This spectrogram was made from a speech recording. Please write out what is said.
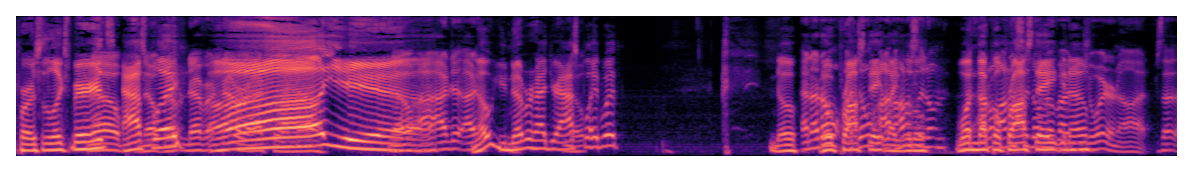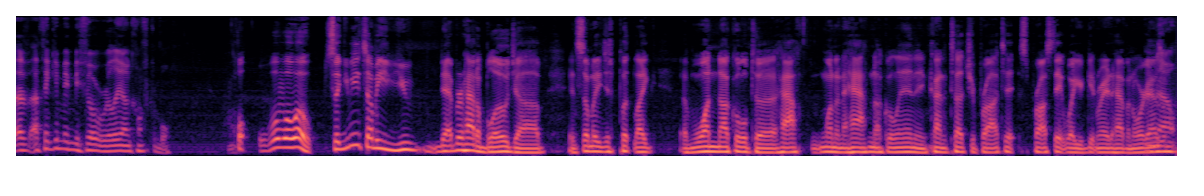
Personal experience? Ah, no, ass no, play? no, never- Oh, actually, yeah. No, I, I, I no, you never had your ass Nope. played with? no, and I no don't, prostate, I don't, like little one knuckle prostate, don't know you know? enjoy it or not because I, think it made me feel really uncomfortable. Whoa, whoa, whoa! So you mean to tell me you never had a blow job and somebody just put like a one knuckle to half, one and a half knuckle in and kind of touch your prostate, prostate while you're getting ready to have an orgasm? No,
